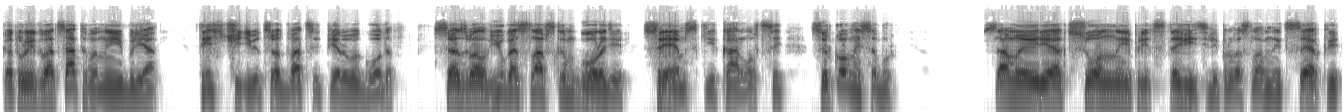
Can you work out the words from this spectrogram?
который 20 ноября 1921 года созвал в югославском городе Сремские-Карловцы церковный собор. Самые реакционные представители православной церкви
